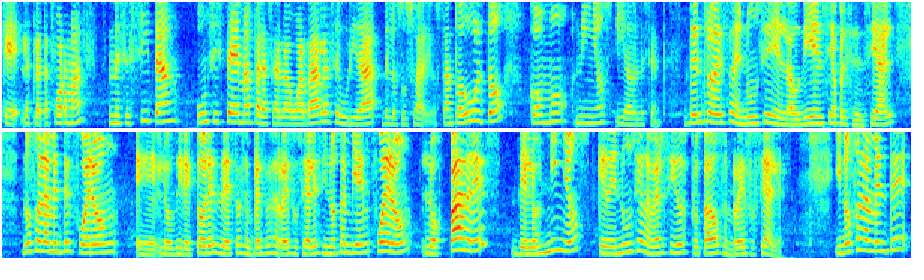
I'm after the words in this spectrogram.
que las plataformas necesitan un sistema para salvaguardar la seguridad de los usuarios, tanto adultos como niños y adolescentes. Dentro de esa denuncia y en la audiencia presencial, no solamente fueron eh, los directores de estas empresas de redes sociales, sino también fueron los padres de los niños que denuncian haber sido explotados en redes sociales. Y no solamente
